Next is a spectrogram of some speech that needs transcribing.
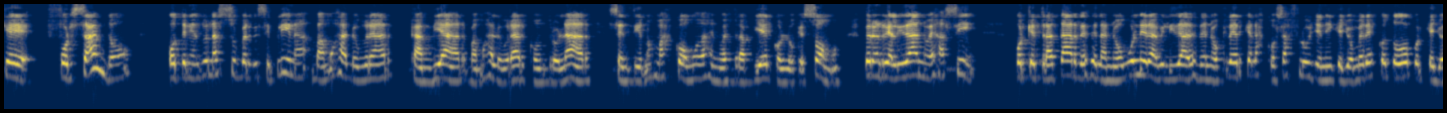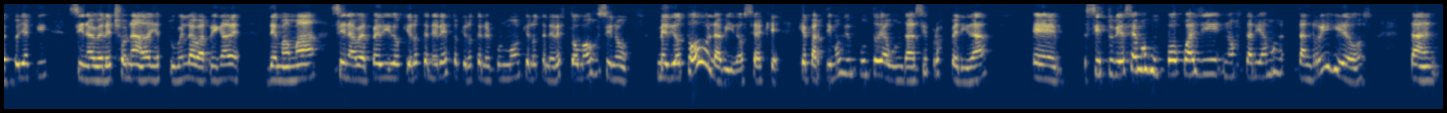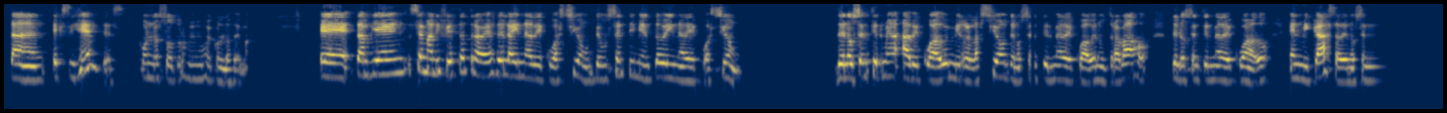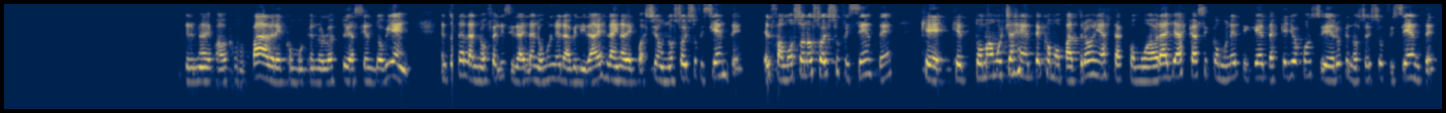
que forzando o teniendo una superdisciplina vamos a lograr cambiar, vamos a lograr controlar, sentirnos más cómodas en nuestra piel con lo que somos. Pero en realidad no es así, porque tratar desde la no vulnerabilidad, desde no creer que las cosas fluyen y que yo merezco todo porque yo estoy aquí sin haber hecho nada y estuve en la barriga de, de mamá sin haber pedido quiero tener esto, quiero tener pulmón, quiero tener estómago, sino me dio todo la vida. O sea que, que partimos de un punto de abundancia y prosperidad. Eh, si estuviésemos un poco allí, no estaríamos tan rígidos, tan, tan exigentes con nosotros mismos y con los demás. Eh, también se manifiesta a través de la inadecuación, de un sentimiento de inadecuación, de no sentirme adecuado en mi relación, de no sentirme adecuado en un trabajo, de no sentirme adecuado en mi casa, de no sentirme adecuado como padre, como que no lo estoy haciendo bien. Entonces la no felicidad y la no vulnerabilidad es la inadecuación, no soy suficiente. El famoso no soy suficiente que, que, toma mucha gente como patrón y hasta como ahora ya es casi como una etiqueta, es que yo considero que no soy suficiente.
